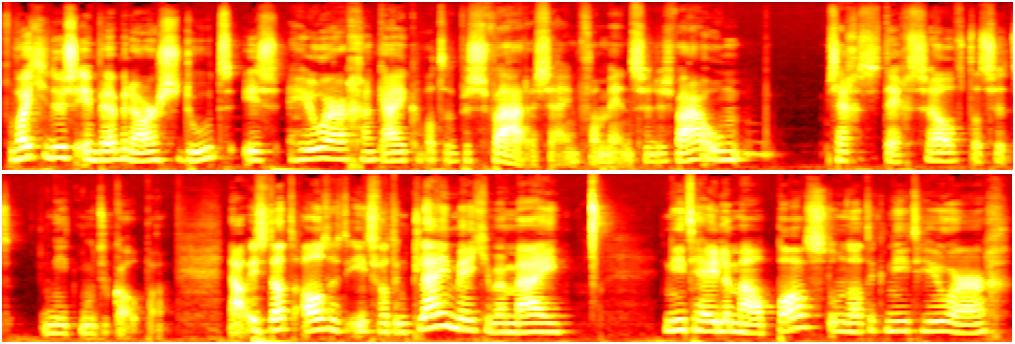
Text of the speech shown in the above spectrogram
wat je dus in webinars doet, is heel erg gaan kijken wat de bezwaren zijn van mensen. Dus waarom zeggen ze tegen zichzelf dat ze het niet moeten kopen. Nou is dat altijd iets wat een klein beetje bij mij niet helemaal past, omdat ik niet heel erg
